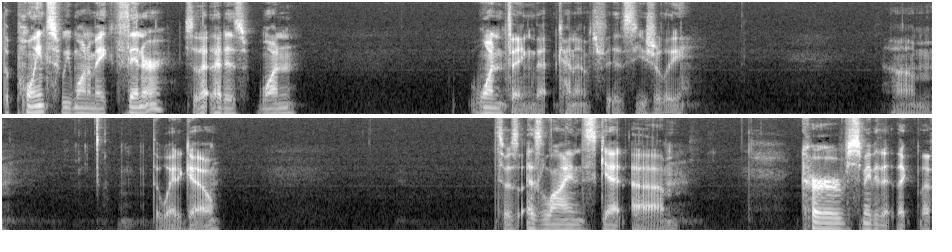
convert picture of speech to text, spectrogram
the points we want to make thinner, so that, that is one one thing that kind of is usually um, the way to go. So as, as lines get um, curves, maybe the, the,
